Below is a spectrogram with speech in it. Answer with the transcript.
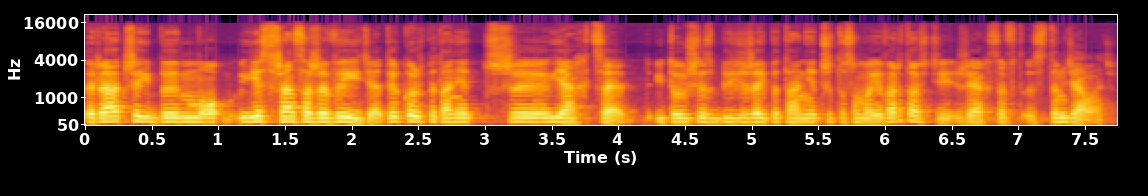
raczej by jest szansa, że wyjdzie. Tylko już pytanie, czy ja chcę. I to już jest bliżej pytanie, czy to są moje wartości, że ja chcę z tym działać.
